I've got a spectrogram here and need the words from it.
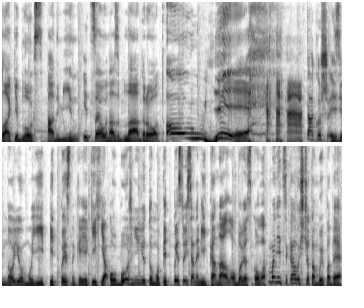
Last Lucky Blocks, адмін. І це у нас Blood Rot. Оу, є! Ха-ха-ха. Також зі мною мої підписники, яких я обожнюю, тому підписуйся на мій канал обов'язково. Мені цікаво, що там випаде.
